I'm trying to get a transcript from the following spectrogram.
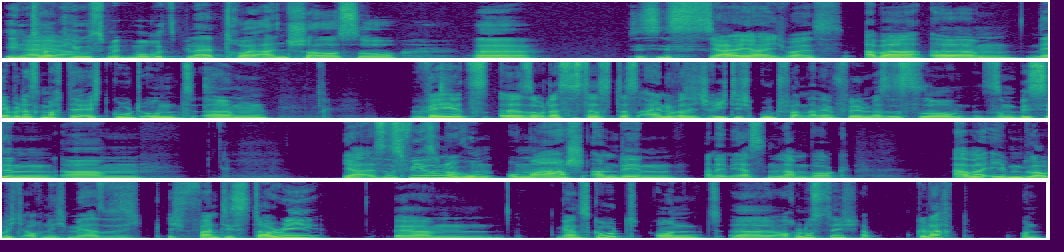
Interviews mit Moritz Bleibtreu anschaust, so, äh, das ist. ja, ja, ich weiß. Aber, ähm, nee, aber das macht er echt gut und ähm, wer jetzt äh, so, das ist das, das eine, was ich richtig gut fand an dem Film. Es ist so, so ein bisschen, ähm, ja, es ist wie so eine Hom Hommage an den, an den ersten Lambok. Aber eben, glaube ich, auch nicht mehr. Also ich, ich fand die Story ähm, ganz gut und äh, auch lustig. Hab gelacht und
